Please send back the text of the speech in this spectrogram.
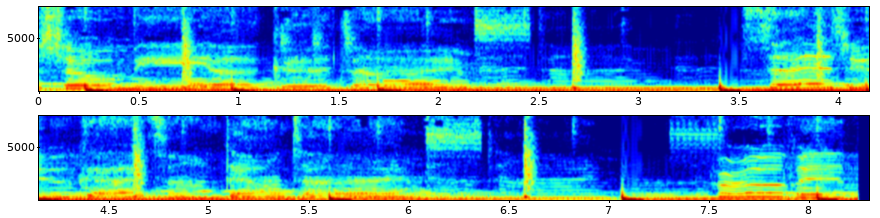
Show me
